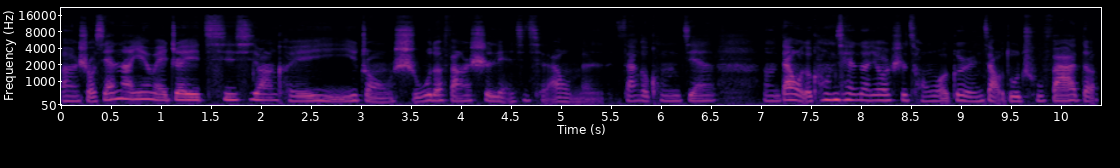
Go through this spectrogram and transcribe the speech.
嗯，首先呢，因为这一期希望可以以一种实物的方式联系起来我们三个空间，嗯，但我的空间呢又是从我个人角度出发的，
